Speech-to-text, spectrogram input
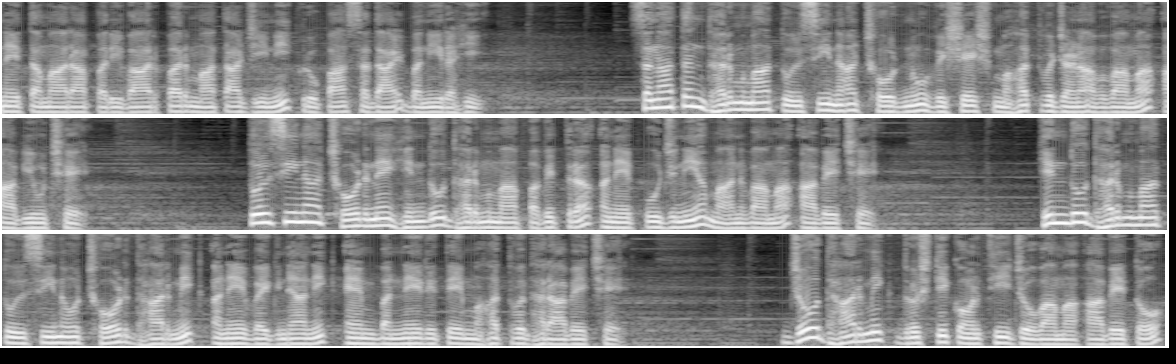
અને તમારા પરિવાર પર માતાજીની કૃપા સદાય બની રહી. સનાતન ધર્મમાં તુલસીના છોડનું વિશેષ મહત્વ જણાવવામાં આવ્યું છે. તુલસીના છોડને હિન્દુ ધર્મમાં પવિત્ર અને પૂજનીય માનવામાં આવે છે. હિન્દુ ધર્મમાં તુલસીનો છોડ ધાર્મિક અને વૈજ્ઞાનિક એમ બંને રીતે મહત્વ ધરાવે છે. જો ધાર્મિક દૃષ્ટિકોણથી જોવામાં આવે તો,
